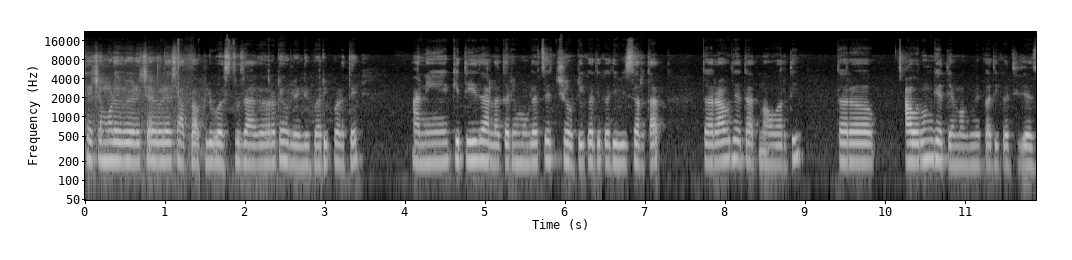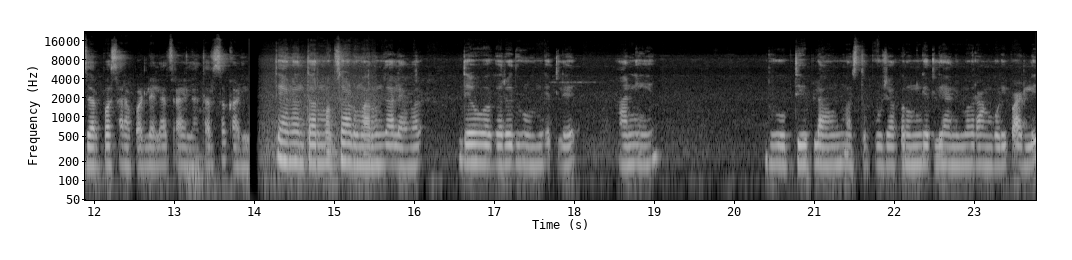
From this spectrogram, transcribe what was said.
त्याच्यामुळे वेळच्या वेळेस आपापली वस्तू जागेवर ठेवलेली बरी पडते. आणि कितीही झालं तरी मुलंच आहेत शेवटी कधी कधी विसरतात. तर राहू देतात मग वरती. तर आवरून घेते मग मी कधी कधी. जर पसारा पडलेलाच राहिला तर सकाळी. त्यानंतर मग झाडू मारून झाल्यावर देव वगैरे धुवून घेतले आणि धूप दीप लावून मस्त पूजा करून घेतली आणि मग रांगोळी पाडली.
